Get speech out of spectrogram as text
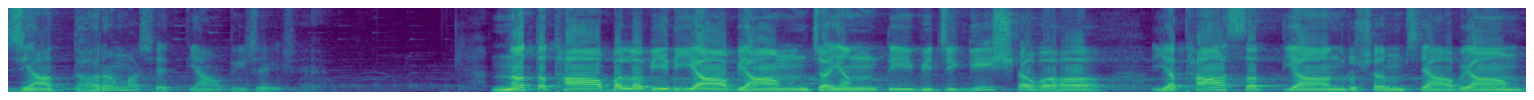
જ્યાં ધર્મ છે, ત્યાં વિજય છે. ન તથા બલવીર્યાભ્યામ જયંતી વિજિગીષવ યથા સત્યા નૃશંસ્યાભ્યામ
